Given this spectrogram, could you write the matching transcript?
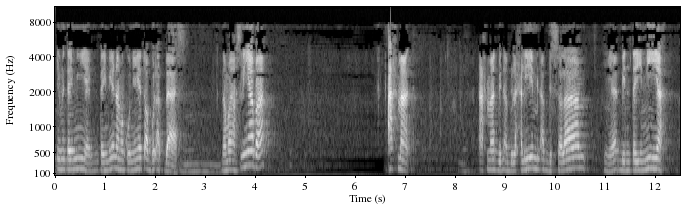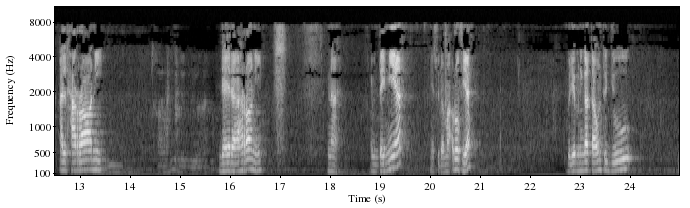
Ibnu Taimiyah. Ibnu Taimiyah nama kunyanya itu Abul Abbas. Nama aslinya apa? Ahmad. Ahmad bin Abdul Halim bin Abdul Salam ya, bin Taimiyah Al-Harani. Daerah Harani. Nah, Ibn Taimiyah ya sudah ma'ruf ya. Beliau meninggal tahun 728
